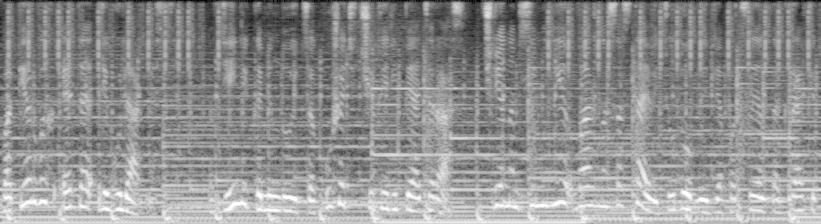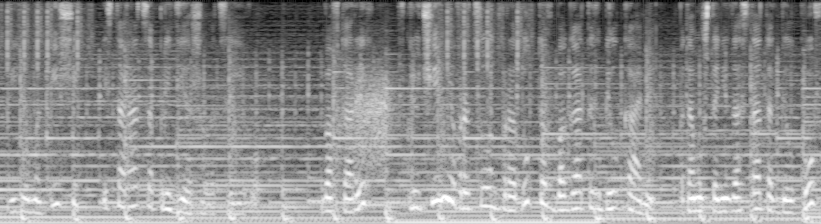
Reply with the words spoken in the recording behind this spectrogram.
Во-первых, это регулярность. В день рекомендуется кушать 4-5 раз. Членам семьи важно составить удобный для пациента график приема пищи и стараться придерживаться его. Во-вторых, включение в рацион продуктов, богатых белками, потому что недостаток белков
